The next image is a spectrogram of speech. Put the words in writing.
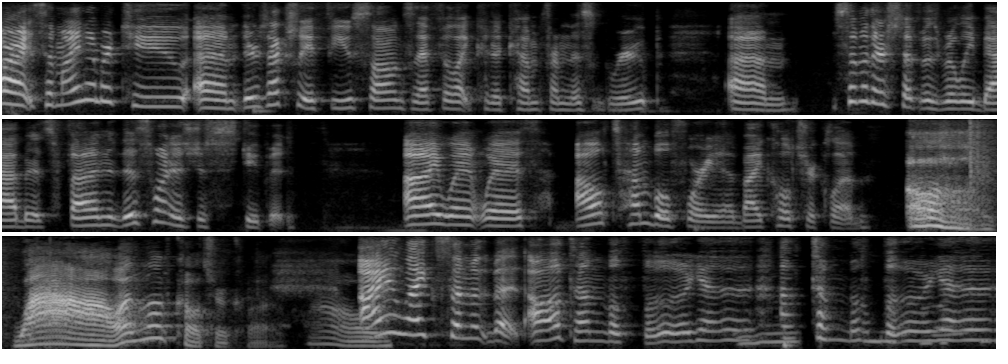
all right. So my number two, um, there's actually a few songs that I feel like could have come from this group. Um, some of their stuff is really bad, but it's fun. This one is just stupid. I went with "I'll Tumble for You" by Culture Club. Oh wow! I love Culture Club. Oh, I like some of, but I'll tumble for you. Mm-hmm. I'll tumble for you.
